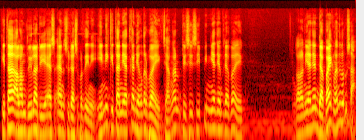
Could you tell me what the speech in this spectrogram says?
kita alhamdulillah di ESN sudah seperti ini. Ini kita niatkan yang terbaik. Jangan disisipi niat yang tidak baik. Kalau niatnya tidak baik nanti merusak.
